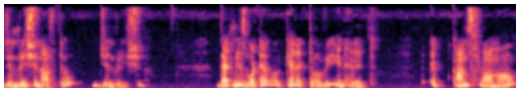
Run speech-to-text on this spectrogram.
generation after generation. That means whatever character we inherit, it comes from our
